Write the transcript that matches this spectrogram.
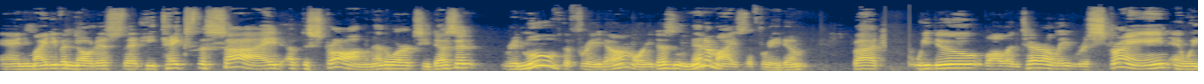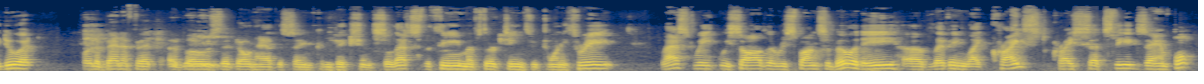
And you might even notice that he takes the side of the strong. In other words, he doesn't remove the freedom or he doesn't minimize the freedom, but we do voluntarily restrain and we do it for the benefit of those that don't have the same convictions. So that's the theme of 13 through 23. Last week we saw the responsibility of living like Christ. Christ sets the example.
